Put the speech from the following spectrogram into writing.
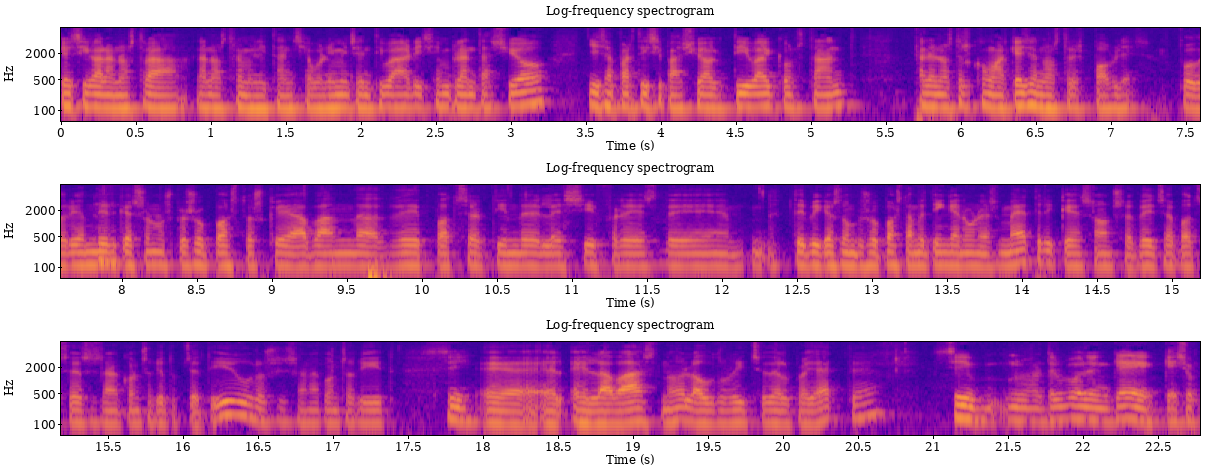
que siga la nostra, la nostra militància. Volem incentivar aquesta implantació i aquesta participació activa i constant a les nostres comarques i als nostres pobles. Podríem dir que són uns pressupostos que, a banda de potser tindre les xifres de, de típiques d'un pressupost, també tinguen unes mètriques on se veja potser si s'han aconseguit objectius o si s'han aconseguit Sí. eh, l'abast, no? l'outreach del projecte. Sí, nosaltres volem que, que, això,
